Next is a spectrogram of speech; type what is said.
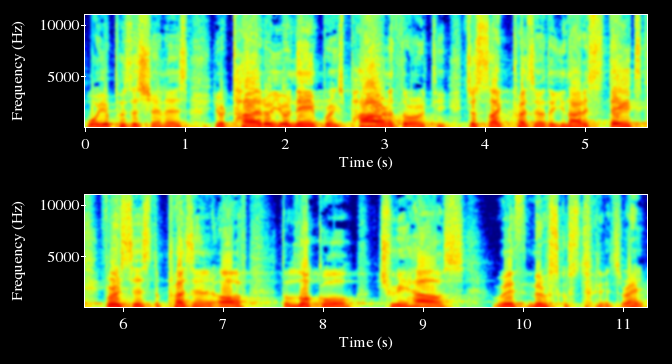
what your position is, your title, your name brings power and authority. Just like President of the United States versus the President of the local treehouse with middle school students, right?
